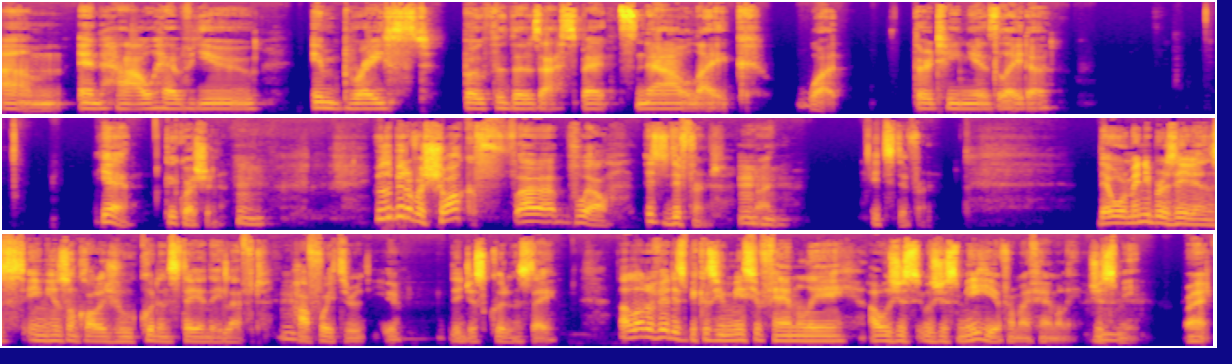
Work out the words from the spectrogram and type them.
Um, and how have you embraced both of those aspects now, like what, 13 years later? Yeah. Good question. Hmm. It was a bit of a shock. Uh, well, it's different, right? Mhm. It's different. There were many Brazilians in Hillsong College who couldn't stay and they left Mhm. halfway through the year. They just couldn't stay. A lot of it is because you miss your family. I was just it was just me here from my family, just Mhm. me, right?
